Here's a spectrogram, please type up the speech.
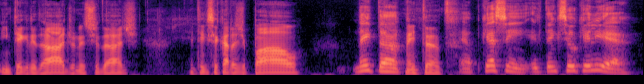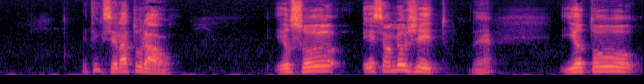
integridade, honestidade. Ele tem que ser cara de pau, Nem tanto. nem tanto. É, porque assim, ele tem que ser o que ele é. Ele tem que ser natural. Eu sou. Esse é o meu jeito, né? E eu tô,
